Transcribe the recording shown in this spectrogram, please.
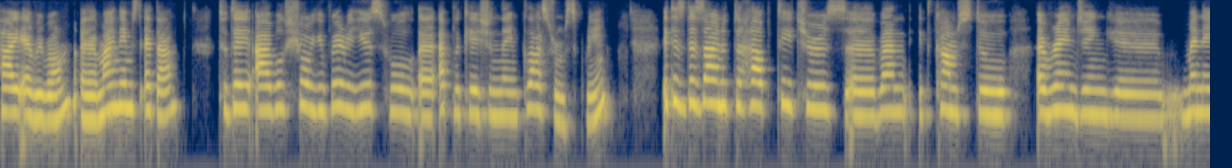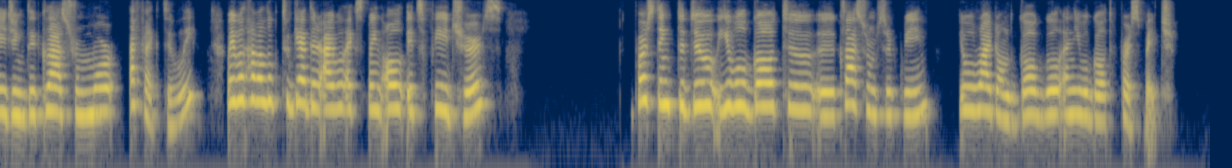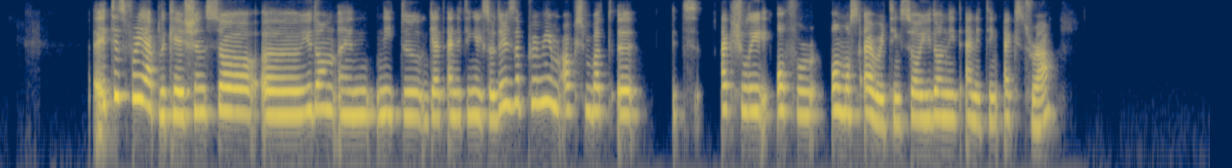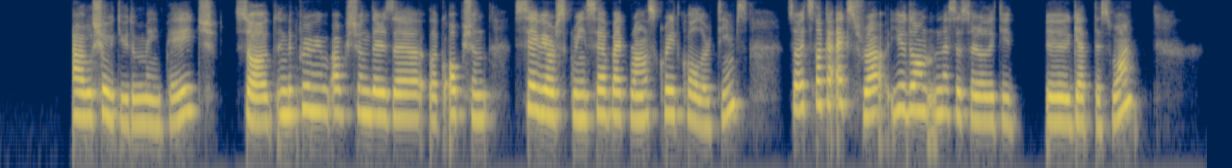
Hi everyone, uh, my name is Eda. Today I will show you very useful uh, application named Classroom Screen. It is designed to help teachers uh, when it comes to arranging, uh, managing the classroom more effectively. We will have a look together. I will explain all its features. First thing to do, you will go to uh, Classroom Screen. You will write on the Google and you will go to first page. It is free application, so uh, you don't uh, need to get anything extra. There is a premium option, but uh, it's actually offer almost everything, so you don't need anything extra. I will show it you the main page. So in the premium option, there's a like option, save your screen, save backgrounds, create color themes. So it's like an extra. You don't necessarily uh, get this one.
